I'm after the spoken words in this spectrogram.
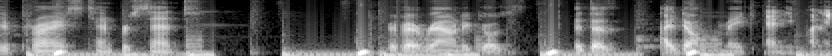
Market price, 10%. If I round, it goes, it does, I don't make any money.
